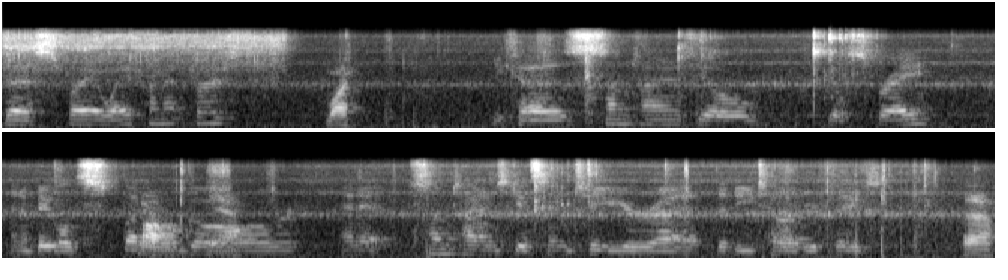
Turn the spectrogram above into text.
to spray away from it first Why? because sometimes you'll you'll spray and a big old sputter Oh, will go yeah. all over and it sometimes gets into your uh, the detail of your face. So,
